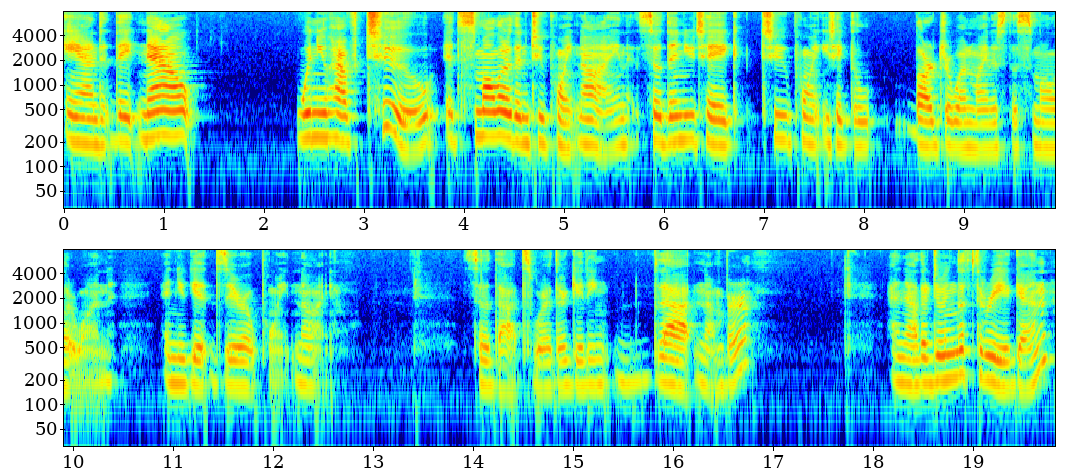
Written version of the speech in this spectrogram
And they now, when you have 2, it's smaller than 2.9. So then you take 2 point, you take the larger one minus the smaller one, and you get 0 0.9. So that's where they're getting that number. And now they're doing the 3 again.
